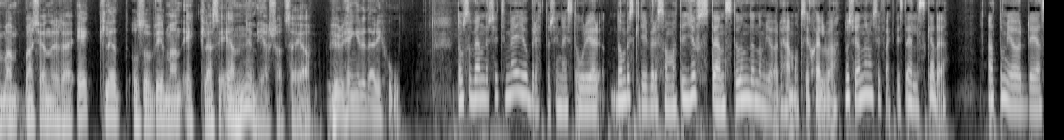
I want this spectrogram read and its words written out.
man, man, känner det där äcklet och så vill man äckla sig ännu mer så att säga. Hur hänger det där ihop? De som vänder sig till mig och berättar sina historier, de beskriver det som att det är just den stunden de gör det här mot sig själva, då känner de sig faktiskt älskade. Att de gör det,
